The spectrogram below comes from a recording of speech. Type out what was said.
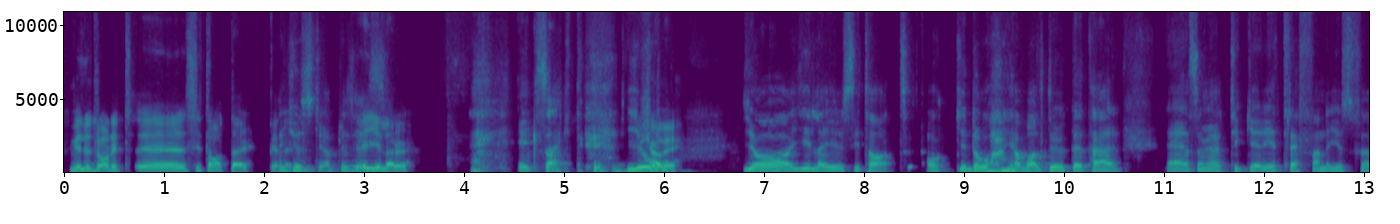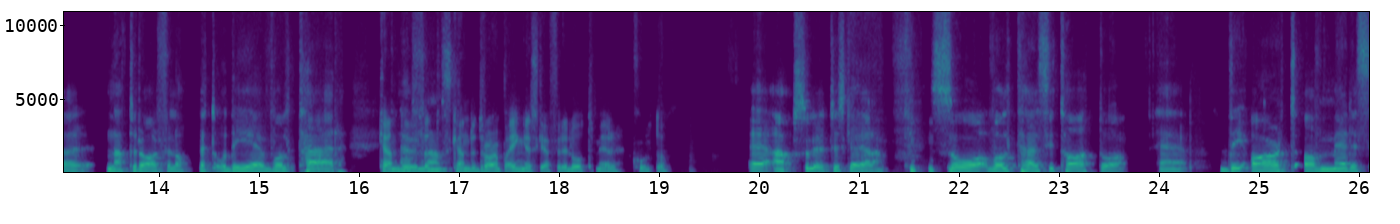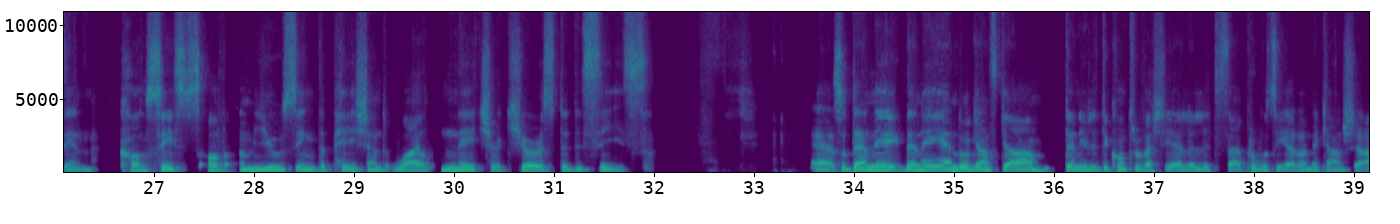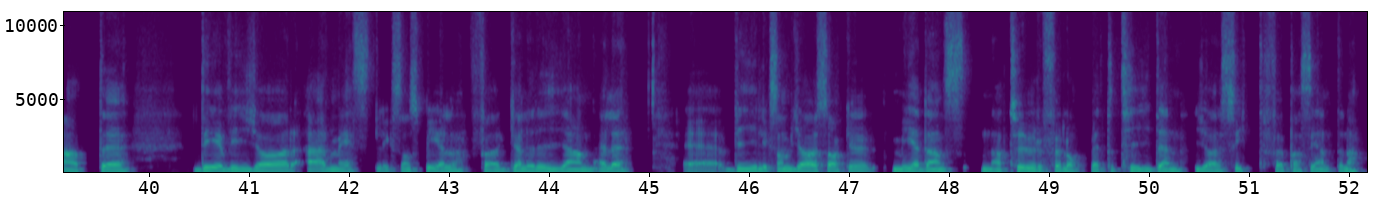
Vill du dra ditt eh, citat där, Peter? Just det, precis. Det gillar du. Exakt. Jo, kör vi. Jag gillar ju citat och då har jag valt ut ett här eh, som jag tycker är träffande just för naturalförloppet och det är Voltaire. Kan du, frans... kan du dra den på engelska för det låter mer coolt då? Eh, absolut, det ska jag göra. Så Voltaire citat då. Eh, The art of medicine consists of amusing the patient while nature cures the disease. Eh, så den är, den är ändå ganska, den är lite kontroversiell, eller lite så provocerande kanske, att eh, det vi gör är mest liksom spel för gallerian, eller Eh, vi liksom gör saker medans naturförloppet och tiden gör sitt för patienterna.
